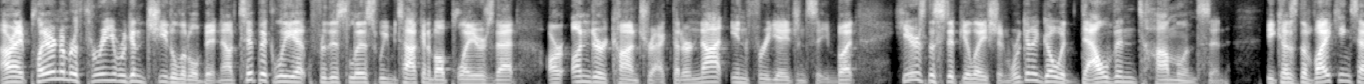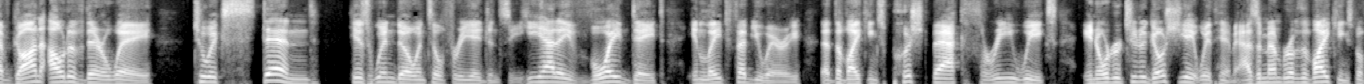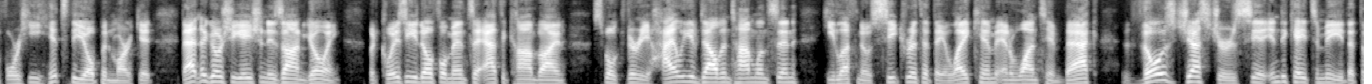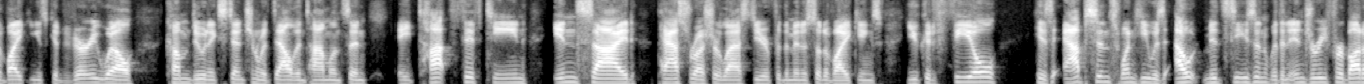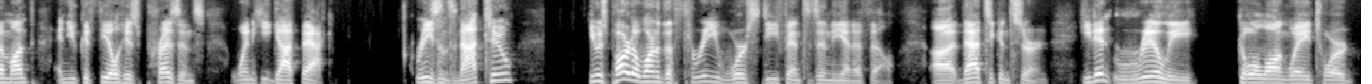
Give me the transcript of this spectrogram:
All right, player number three, we're going to cheat a little bit. Now, typically uh, for this list, we'd be talking about players that are under contract, that are not in free agency. But here's the stipulation we're going to go with Dalvin Tomlinson because the Vikings have gone out of their way to extend his window until free agency. He had a void date in late February that the Vikings pushed back three weeks in order to negotiate with him as a member of the Vikings before he hits the open market. That negotiation is ongoing. But Kwesi Adofo-Mensah at the combine spoke very highly of Dalvin Tomlinson. He left no secret that they like him and want him back. Those gestures indicate to me that the Vikings could very well come to an extension with Dalvin Tomlinson, a top 15 inside pass rusher last year for the Minnesota Vikings. You could feel his absence when he was out midseason with an injury for about a month, and you could feel his presence when he got back. Reasons not to. He was part of one of the three worst defenses in the NFL. Uh, that's a concern. He didn't really go a long way toward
